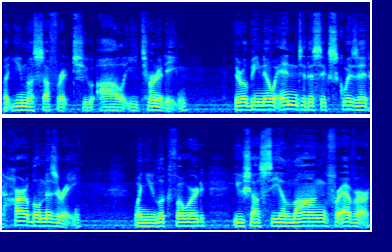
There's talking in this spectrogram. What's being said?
but you must suffer it to all eternity. There will be no end to this exquisite, horrible misery. When you look forward, you shall see a long forever,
